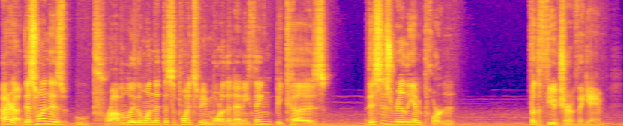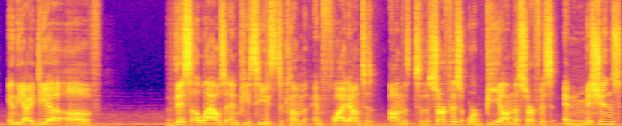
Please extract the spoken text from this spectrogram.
I don't know. This one is probably the one that disappoints me more than anything because this is really important for the future of the game in the idea of this allows NPCs to come and fly down to on the, to the surface or be on the surface and missions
